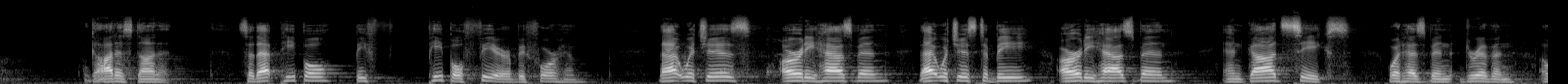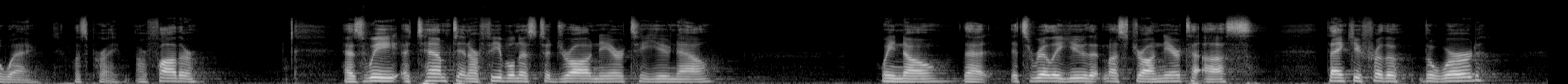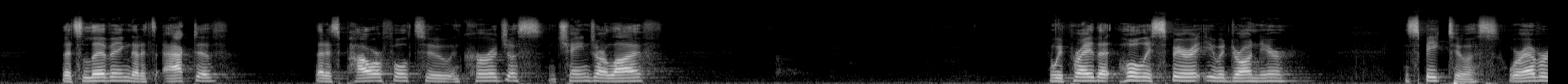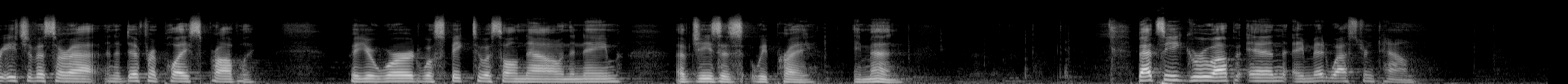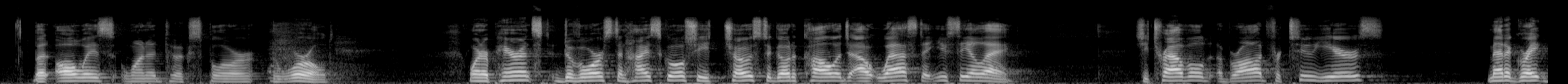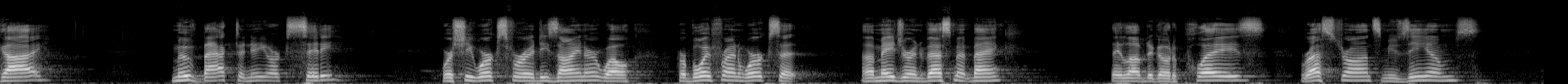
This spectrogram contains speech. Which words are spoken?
God has done it, so that people, be, people fear before him. That which is already has been, that which is to be already has been, and God seeks what has been driven away. Let's pray. Our Father, as we attempt in our feebleness to draw near to you now, we know that it's really you that must draw near to us. Thank you for the, the word that's living, that it's active, that it's powerful to encourage us and change our life. And we pray that, Holy Spirit, you would draw near and speak to us wherever each of us are at, in a different place, probably. but your word will speak to us all now. In the name of Jesus, we pray. Amen. Betsy grew up in a Midwestern town, but always wanted to explore the world. When her parents divorced in high school, she chose to go to college out west at UCLA. She traveled abroad for two years, met a great guy, moved back to New York City, where she works for a designer while her boyfriend works at a major investment bank. They love to go to plays, restaurants, museums,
